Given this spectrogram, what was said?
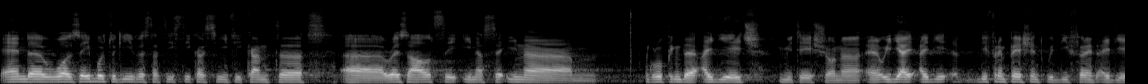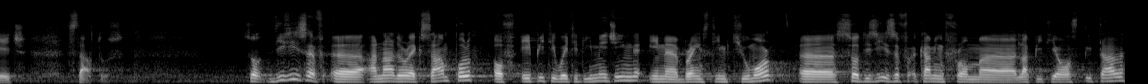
and uh, was able to give a statistical significant uh, uh, results in, a, in um, grouping the IDH mutation and with the ID, different patients with different IDH status. So this is a, uh, another example of APT-weighted imaging in a brainstem tumor. Uh, so this is coming from uh, La Pitié Hospital.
